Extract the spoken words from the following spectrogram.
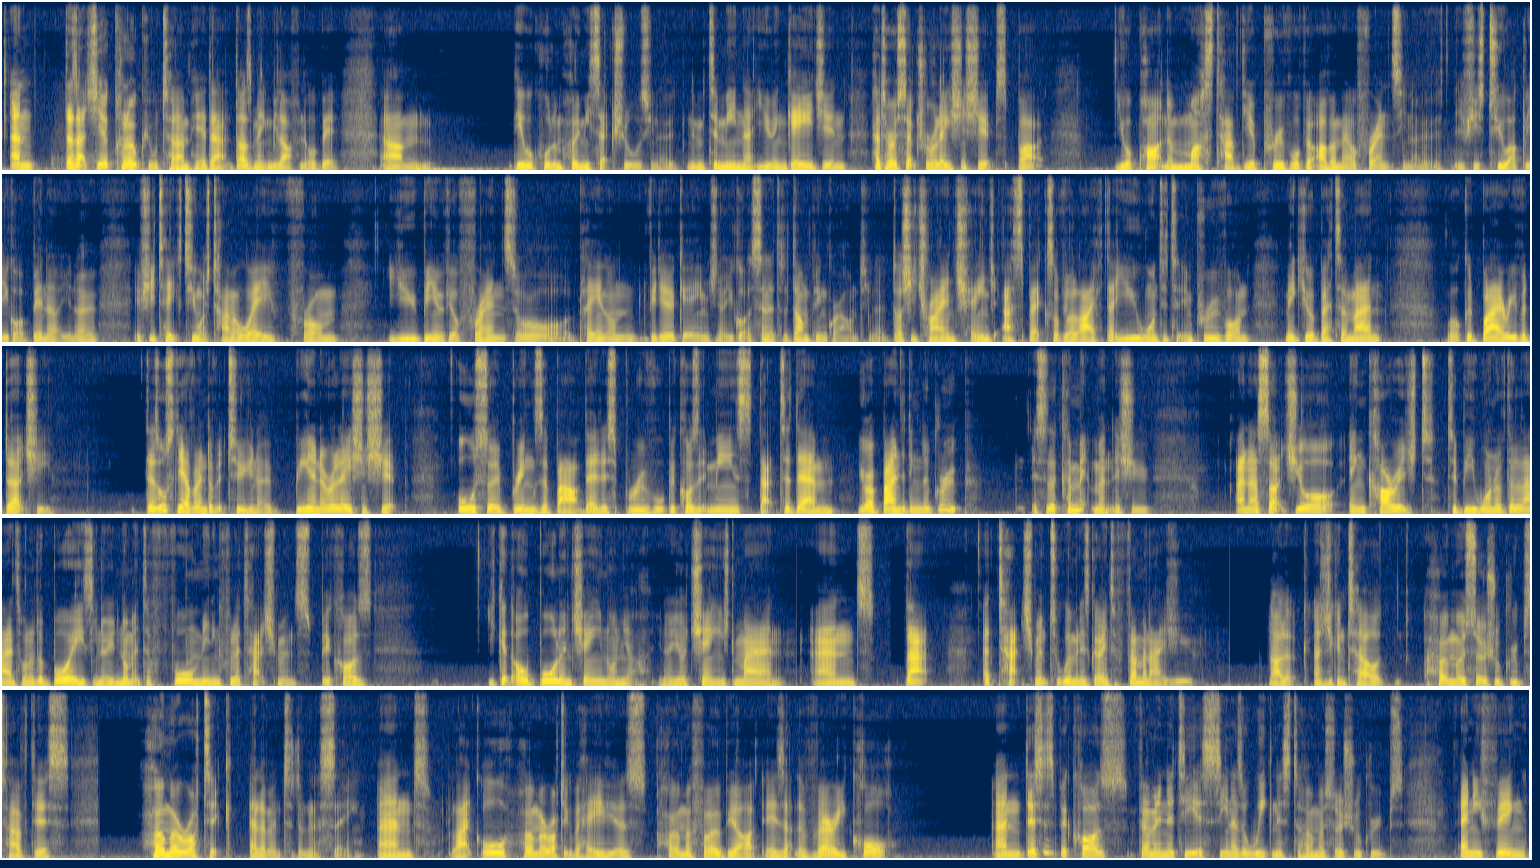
And there's actually a colloquial term here that does make me laugh a little bit. Um, people call them homosexuals, you know, to mean that you engage in heterosexual relationships, but your partner must have the approval of your other male friends. You know, if she's too ugly, you got to bin her. You know, if she takes too much time away from you being with your friends or playing on video games, you know, you've got to send her to the dumping ground. You know, does she try and change aspects of your life that you wanted to improve on, make you a better man? Well, goodbye, arrivederci. There's also the other end of it too, you know, being in a relationship also brings about their disapproval because it means that to them you're abandoning the group. It's a commitment issue and as such, you're encouraged to be one of the lads, one of the boys. You know, you're not meant to form meaningful attachments because you get the old ball and chain on you. You know, you're a changed man, and that attachment to women is going to feminize you. Now, look, as you can tell, homosocial groups have this homoerotic element to them, let's say. And like all homoerotic behaviors, homophobia is at the very core and this is because femininity is seen as a weakness to homosocial groups. Anything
